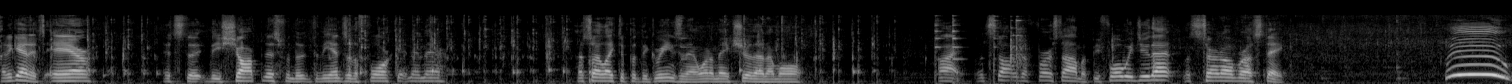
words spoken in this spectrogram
And again, it's air. It's the, the sharpness from the, from the ends of the fork getting in there. That's why I like to put the greens in there. I want to make sure that I'm all... Alright, let's start with the first omelet. Before we do that, let's turn over our steak. Woo!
